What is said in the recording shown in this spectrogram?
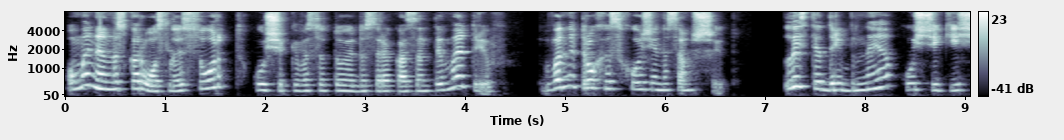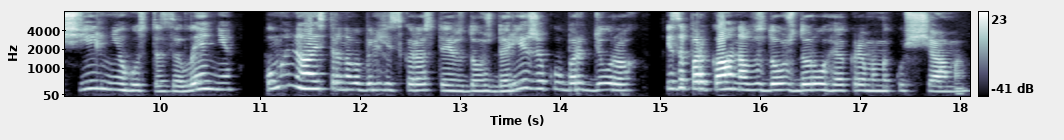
У мене низькорослий сорт, кущики висотою до 40 см. Вони трохи схожі на самшит. Листя дрібне, кущики щільні, густо-зелені. У мене айстра новобельгійська росте вздовж доріжок у бордюрах і за парканом вздовж дороги окремими кущами.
